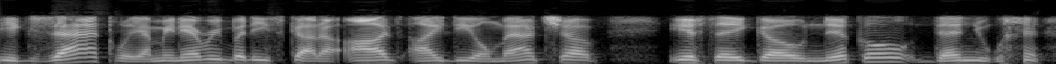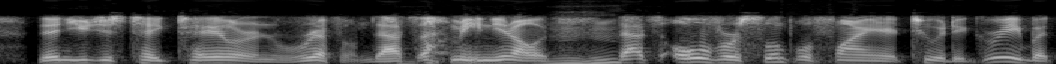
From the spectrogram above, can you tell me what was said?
exactly. I mean, everybody's got an odd, ideal matchup. If they go nickel, then you then you just take Taylor and rip him. That's I mean, you know, mm-hmm. that's oversimplifying it to a degree. But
